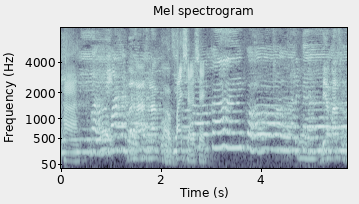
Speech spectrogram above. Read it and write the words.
હા પાછળ છે બે પાછળ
